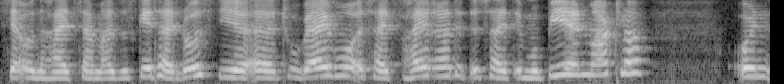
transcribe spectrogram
sehr unterhaltsam. Also es geht halt los, die äh, Barrymore ist halt verheiratet, ist halt Immobilienmakler und,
